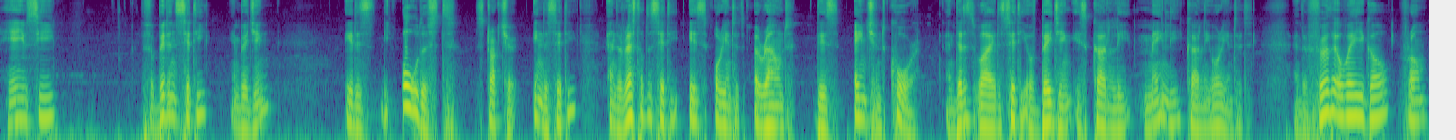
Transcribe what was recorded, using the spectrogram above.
Here you see the Forbidden City in Beijing. It is the oldest structure in the city, and the rest of the city is oriented around this ancient core. And that is why the city of Beijing is cardinally mainly cardinally oriented. And the further away you go from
